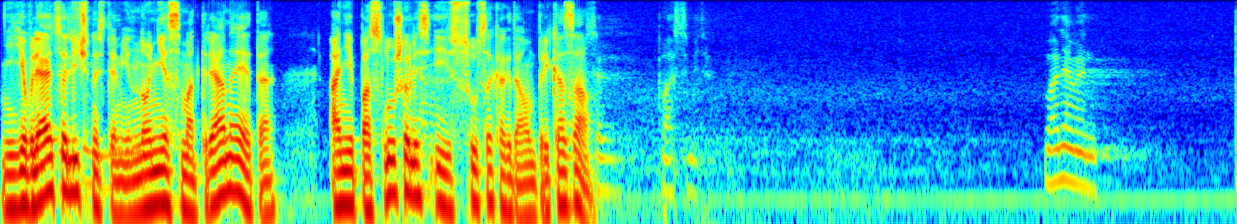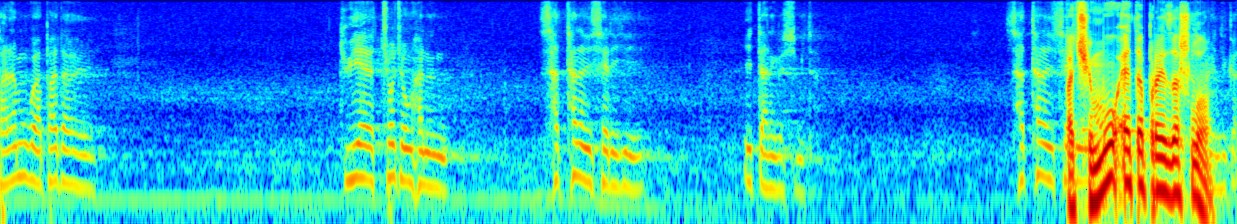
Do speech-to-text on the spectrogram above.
не являются личностями, но несмотря на это, они послушались Иисуса, когда Он приказал. 것을 보았습니다. 왜냐하면 바람과 바다의 뒤에 조종하는 사탄의 세력이 있다는 것입니다. 사탄의 세력이 Почему это произошло? 그러니까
